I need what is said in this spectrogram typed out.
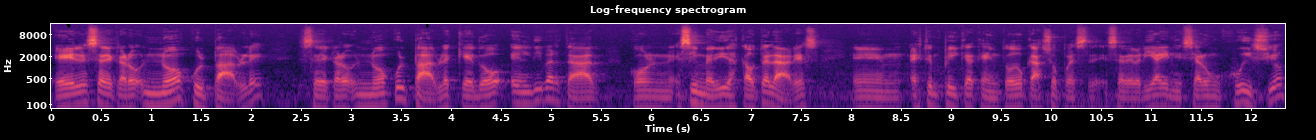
Él se declaró no culpable, se declaró no culpable, quedó en libertad con, sin medidas cautelares. esto implica que en todo caso pues, se debería iniciar un juicio,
